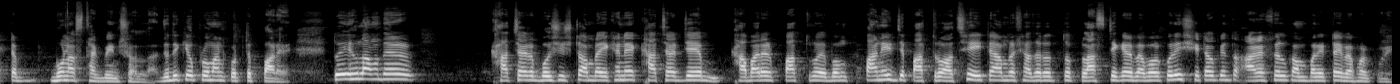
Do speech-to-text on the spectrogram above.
একটা বোনাস থাকবে ইনশাল্লাহ যদি কেউ প্রমাণ করতে পারে। তো এই হলো আমাদের খাঁচার বৈশিষ্ট্য, আমরা এখানে খাঁচার যে খাবারের পাত্র এবং পানির যে পাত্র আছে, এটা আমরা সাধারণত প্লাস্টিকের ব্যবহার করি, সেটাও কিন্তু আরএফএল কোম্পানিরটাই ব্যবহার করি।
